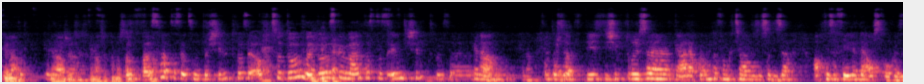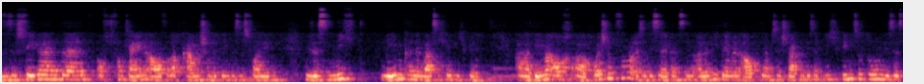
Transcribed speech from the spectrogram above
Genau, genau. Genau, so ist es, genau so kann man sagen. Und was hat das jetzt mit der Schilddrüse auch zu tun? Weil du hast gemeint, dass das eben die Schilddrüse Genau, genau. Und also die, die Schilddrüse, gerade auch bei Unterfunktion, das ist so dieser, auch dieser fehlende Ausdruck, also dieses fehlende, oft von klein auf und auch karmisch schon bedingt, dieses Vorleben, dieses nicht leben können, was ich wirklich bin. Äh, Thema auch äh, Heuschnupfen, also diese ganzen Allergiethemen auch, die haben sehr stark mit diesem Ich Bin zu tun, dieses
